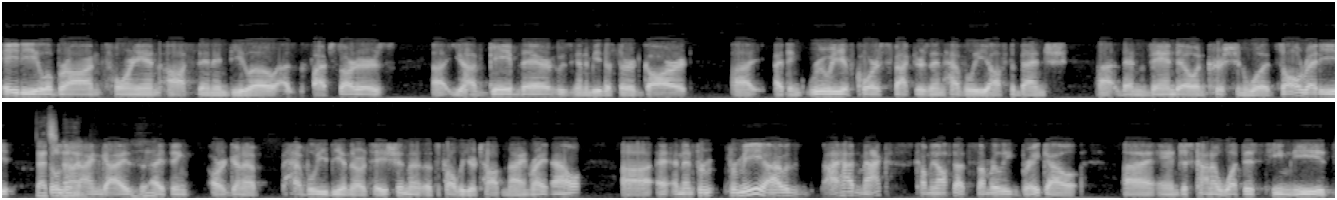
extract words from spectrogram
AD, LeBron, Taurean, Austin, and D'Lo as the five starters. Uh, you have Gabe there, who's going to be the third guard. Uh, I think Rui, of course, factors in heavily off the bench. Uh, then Vando and Christian Wood. So already, That's those nine. are nine guys mm-hmm. I think are going to heavily be in the rotation. That's probably your top nine right now. Uh, and then for for me, I was I had Max coming off that summer league breakout, uh, and just kind of what this team needs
